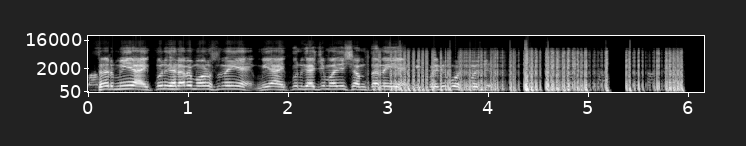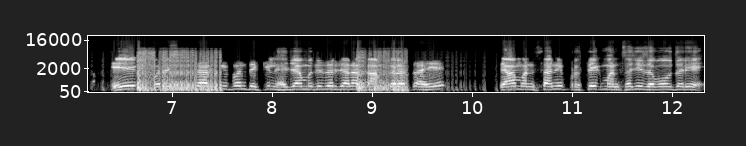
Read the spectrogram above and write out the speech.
सर मी ऐकून घेणारा माणूस नाही आहे मी ऐकून घ्यायची माझी क्षमता नाही आहे मी पहिली गोष्ट म्हणजे. एक प्रशिक्षणार्थी पण देखील ह्याच्यामध्ये जर ज्याला काम करायचं आहे त्या माणसाने प्रत्येक माणसाची जबाबदारी आहे.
